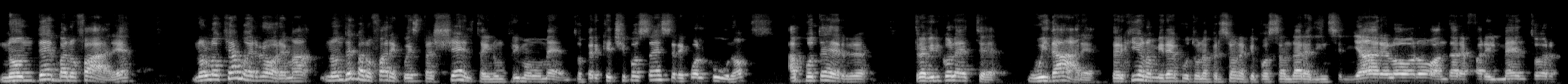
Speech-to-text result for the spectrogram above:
non debbano fare, non lo chiamo errore, ma non debbano fare questa scelta in un primo momento, perché ci possa essere qualcuno a poter, tra virgolette, guidare, perché io non mi reputo una persona che possa andare ad insegnare loro, andare a fare il mentor.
